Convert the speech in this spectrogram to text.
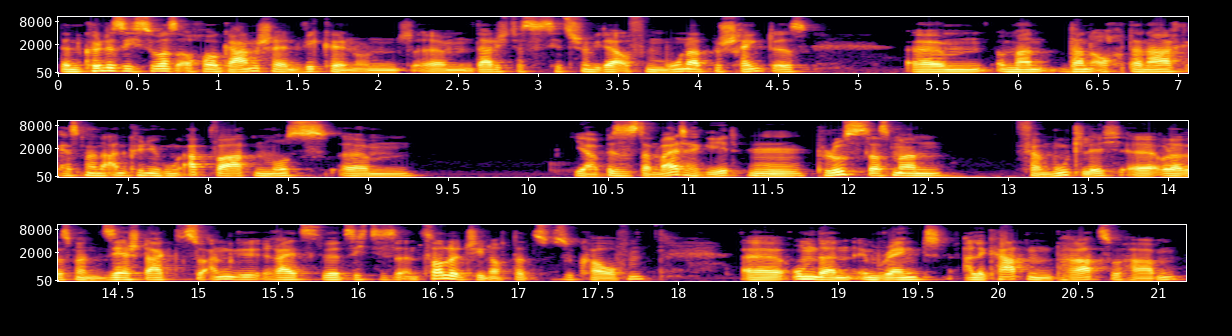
dann könnte sich sowas auch organischer entwickeln. Und ähm, dadurch, dass es jetzt schon wieder auf einen Monat beschränkt ist ähm, und man dann auch danach erstmal eine Ankündigung abwarten muss, ähm, ja, bis es dann weitergeht, mhm. plus dass man vermutlich, äh, oder dass man sehr stark dazu angereizt wird, sich diese Anthology noch dazu zu kaufen, äh, um dann im Ranked alle Karten parat zu haben,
